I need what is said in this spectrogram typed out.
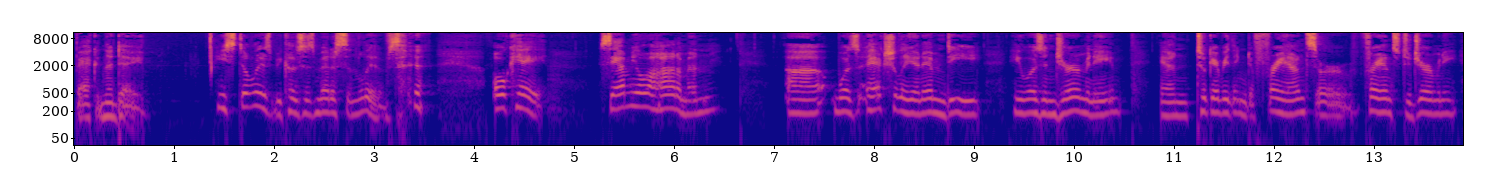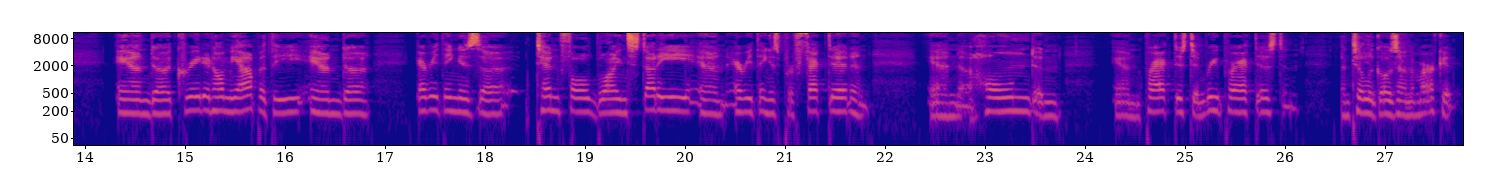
Back in the day. He still is because his medicine lives. okay. Samuel Hahnemann uh, was actually an MD. He was in Germany and took everything to France or France to Germany and uh, created homeopathy. And uh, everything is a tenfold blind study, and everything is perfected and and uh, honed and and practiced and repracticed and until it goes on the market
